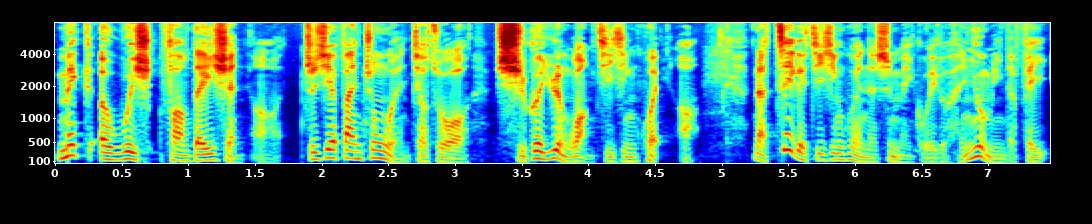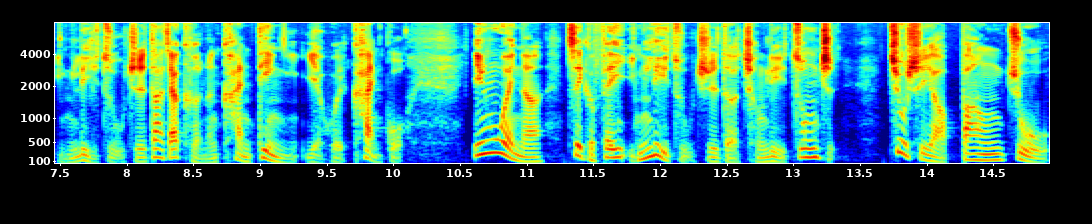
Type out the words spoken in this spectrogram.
，Make a Wish Foundation 啊，直接翻中文叫做许个愿望基金会啊。那这个基金会呢，是美国一个很有名的非营利组织，大家可能看电影也会看过。因为呢，这个非营利组织的成立宗旨就是要帮助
